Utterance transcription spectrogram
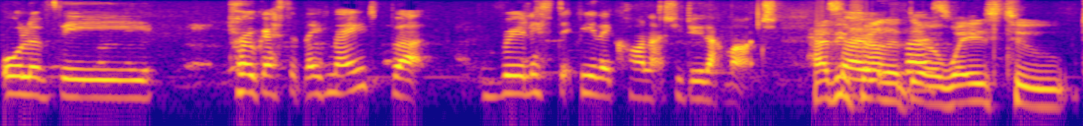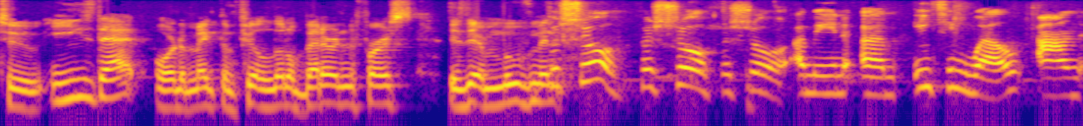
all of the progress that they've made. But realistically they can't actually do that much Have you So found that there are ways to to ease that or to make them feel a little better in the first? Is there movement? For sure, for sure, for sure. I mean, um, eating well and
